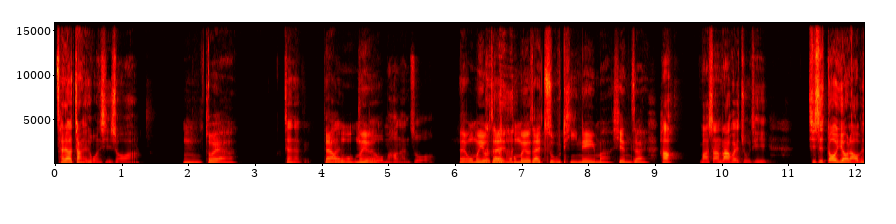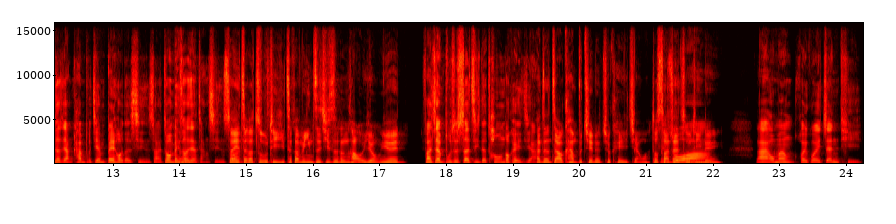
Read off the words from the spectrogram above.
材料涨也是我们吸收啊，嗯，对啊，这样的，对啊，我我们有我们好难做，哎，我们有在 我们有在主题内吗？现在好，马上拉回主题，其实都有了，我们就讲看不见背后的辛酸，就每周在讲辛酸，所以这个主题这个名字其实很好用，因为反正不是设计的，通通都可以讲，反正只要看不见的就可以讲嘛，都算在主题内。来，我们回归正题，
